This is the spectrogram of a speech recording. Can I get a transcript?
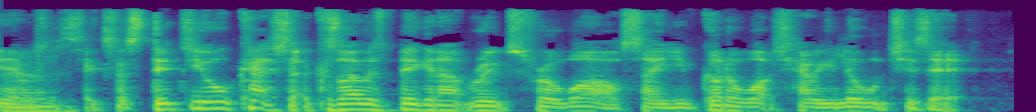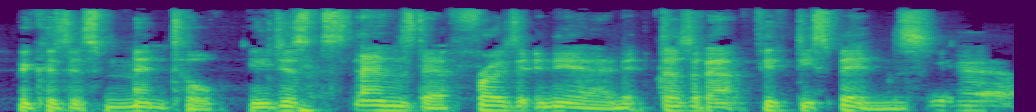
Yeah, it was Um, a success. Did you all catch that? Because I was bigging up Roots for a while, saying you've got to watch how he launches it because it's mental. He just stands there, throws it in the air, and it does about 50 spins Yeah.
